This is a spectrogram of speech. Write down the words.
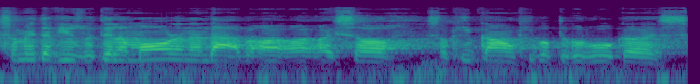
some interviews with Dylan Moran and that I, I, I saw. So keep going, keep up the good work, guys.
